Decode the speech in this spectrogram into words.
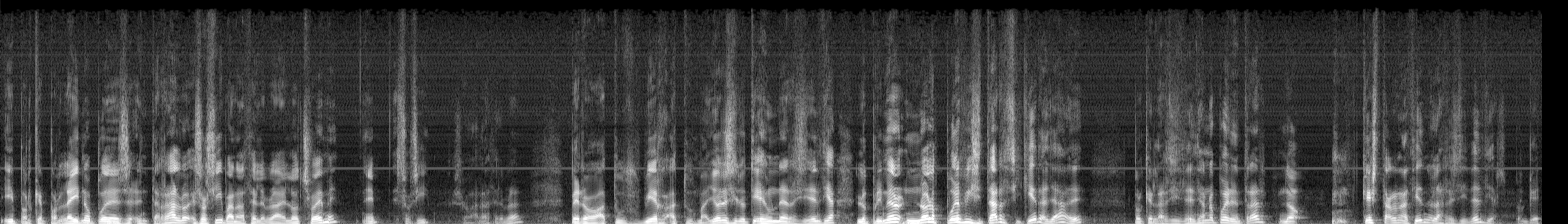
y porque por ley no puedes enterrarlo. Eso sí, van a celebrar el 8M, ¿eh? eso sí, eso van a celebrar. Pero a tus viejos, a tus mayores, si lo tienes en una residencia, lo primero, no los puedes visitar siquiera ya, ¿eh? porque en las residencias no pueden entrar. No. ¿Qué estarán haciendo en las residencias? Porque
